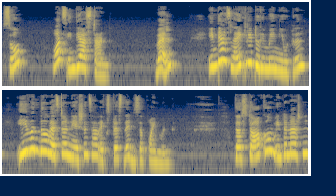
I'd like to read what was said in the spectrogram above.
So, what's India's stand? Well, India is likely to remain neutral even though Western nations have expressed their disappointment. The Stockholm International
